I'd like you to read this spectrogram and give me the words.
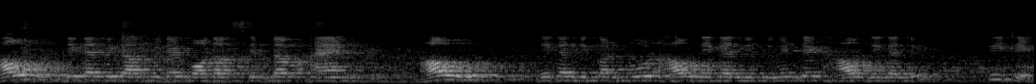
how they can be transmitted, what are symptom and how they can be controlled, how they can be prevented, how they can be treated.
